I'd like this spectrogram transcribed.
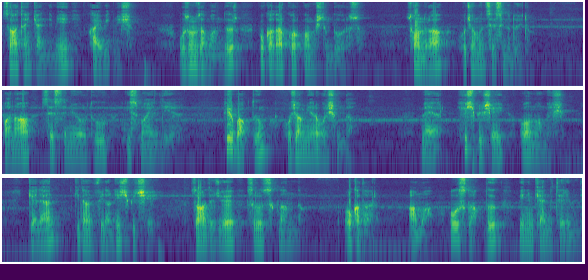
zaten kendimi kaybetmişim. Uzun zamandır bu kadar korkmamıştım doğrusu. Sonra hocamın sesini duydum. Bana sesleniyordu İsmail diye. Bir baktım hocam yanı başımda. Meğer hiçbir şey olmamış. Gelen giden filan hiçbir şey. Sadece sırılsıklandım. O kadar. Ama o ıslaklık benim kendi terimdi.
